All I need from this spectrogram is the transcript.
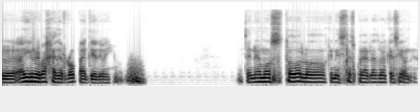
Eh, hay rebaja de ropa el día de hoy tenemos todo lo que necesitas para las vacaciones.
